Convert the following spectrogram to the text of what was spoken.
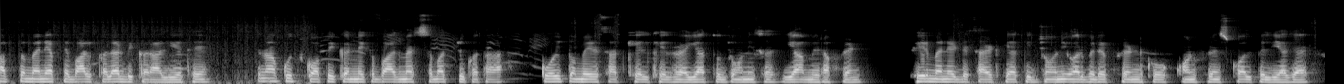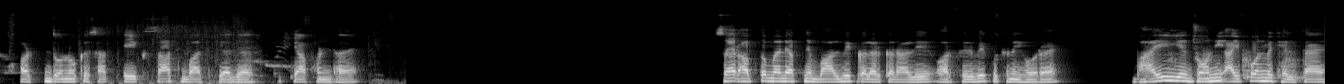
अब तो मैंने अपने बाल कलर भी करा लिए थे। इतना कुछ कॉपी करने के बाद मैं समझ चुका था, कोई तो मेरे साथ खेल खेल रहा है, या तो जॉनी सर या मेरा फ्रेंड फिर मैंने डिसाइड किया कि जॉनी और मेरे फ्रेंड को कॉन्फ्रेंस कॉल पे लिया जाए और दोनों के साथ एक साथ बात किया जाए कि क्या फंडा है। सर अब तो मैंने अपने बाल भी कलर करा लिए और फिर भी कुछ नहीं हो रहा है। भाई, ये जॉनी आईफोन में खेलता है।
